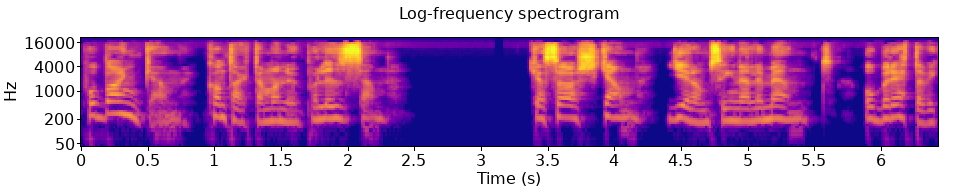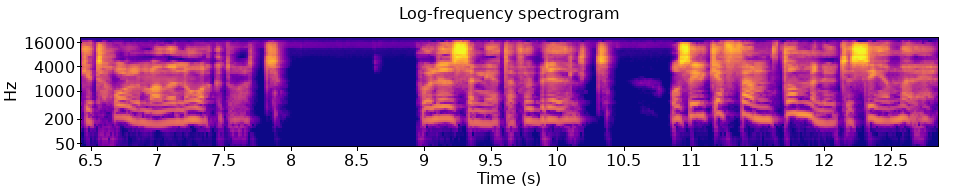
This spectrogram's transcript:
På banken kontaktar man nu polisen. Kassörskan ger dem signalement och berättar vilket håll mannen åkt åt. Polisen letar febrilt och cirka 15 minuter senare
